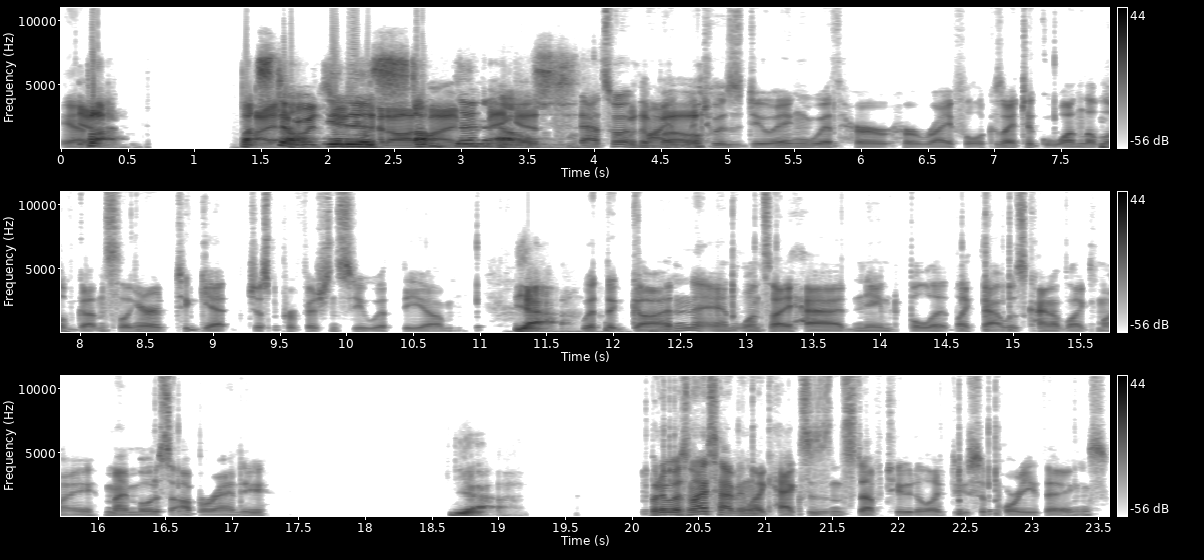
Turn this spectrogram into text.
Yeah. but but I- I still would it use is that on my something else That's what my bow. witch was doing with her her rifle because I took one level of gunslinger to get just proficiency with the um yeah with the gun, and once I had named bullet, like that was kind of like my my modus operandi. yeah But it was nice having like hexes and stuff too to like do supporty things.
